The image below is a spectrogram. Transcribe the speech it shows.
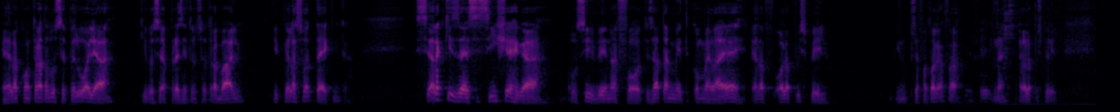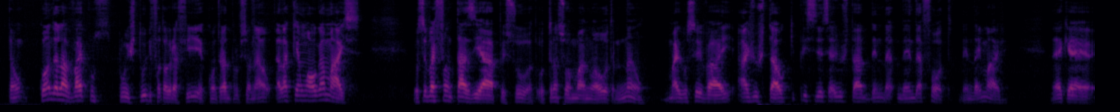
ela contrata você pelo olhar que você apresenta no seu trabalho e pela sua técnica. Se ela quisesse se enxergar ou se ver na foto exatamente como ela é, ela olha para o espelho. E não precisa fotografar. Né? Ela olha para o espelho. Então, quando ela vai para um, um estúdio de fotografia, contrato profissional, ela quer um algo a mais. Você vai fantasiar a pessoa ou transformar numa outra? Não. Mas você vai ajustar o que precisa ser ajustado dentro da, dentro da foto, dentro da imagem. Né? Que é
